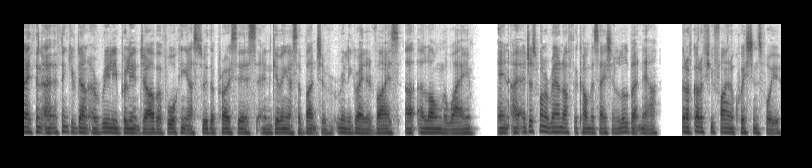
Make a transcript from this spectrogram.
Nathan, I think you've done a really brilliant job of walking us through the process and giving us a bunch of really great advice uh, along the way. And I, I just want to round off the conversation a little bit now, but I've got a few final questions for you.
